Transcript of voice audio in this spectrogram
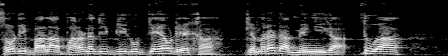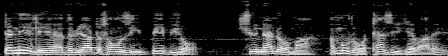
ဇောတိပါလဗာရာဏသီပြည်ကိုပြန်ရောက်တဲ့အခါဗြဟ္မရတ္တမင်းကြီးကသူ့အားတနေ့လျင်အသပြားတစ်ထောင်စီပေးပြီးတော့ရွှေနန်းတော်မှာအမှုတော်ထမ်းစီခဲ့ပါတယ်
